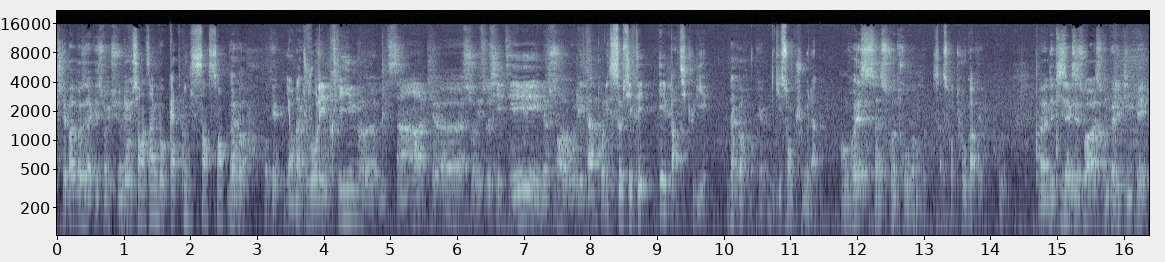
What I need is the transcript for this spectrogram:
je t'ai pas posé la question, excuse-moi. Le 125 vaut 4500 euros. D'accord, ok. Et on a Ouais. toujours les primes, euh, 1005 euh, sur les sociétés et 900 euros de l'État pour les sociétés et particuliers D'accord, ok. qui sont cumulables. En vrai, ça se retrouve un peu. Ça se retrouve grave. Cool. Euh, des petits accessoires, est-ce qu'on peut les pimper?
